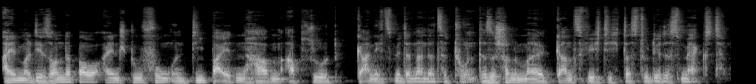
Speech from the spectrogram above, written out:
einmal die Sonderbaueinstufung und die beiden haben absolut gar nichts miteinander zu tun. Das ist schon mal ganz wichtig, dass du dir das merkst.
